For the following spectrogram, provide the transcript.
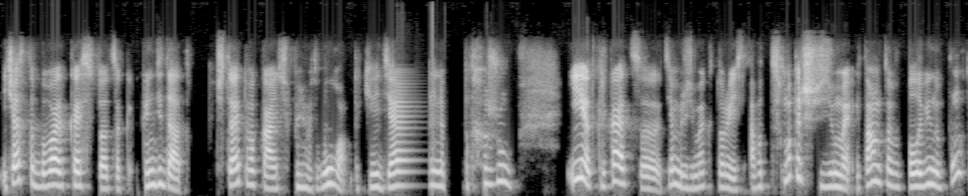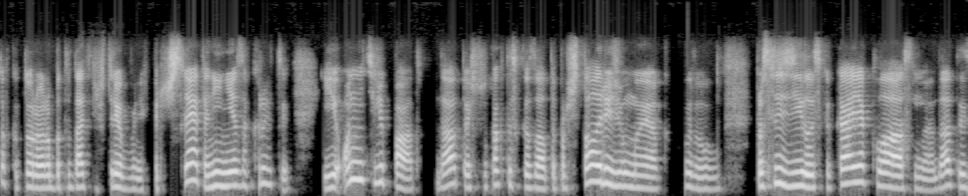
И часто бывает какая ситуация, кандидат читает вакансию, понимает, о, так я идеально подхожу, и откликается тем резюме, которые есть. А вот ты смотришь резюме, и там -то половину пунктов, которые работодатель в требованиях перечисляет, они не закрыты. И он не телепат, да, то есть, как ты сказал, ты прочитала резюме, прослезилась, какая я классная, да, ты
